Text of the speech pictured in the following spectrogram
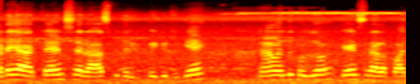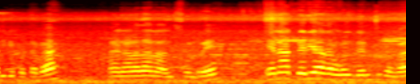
அடையார் கேன்சர் ஆஸ்பத்திரிக்கு போய்கிட்டு இருக்கேன். நான் வந்து கொஞ்சம் கேன்சரால் பாதிக்கப்பட்டவ அதனால தான் நான் சொல்கிறேன் ஏன்னா தெரியாதவங்களும் தெரிஞ்சுக்கோங்க.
